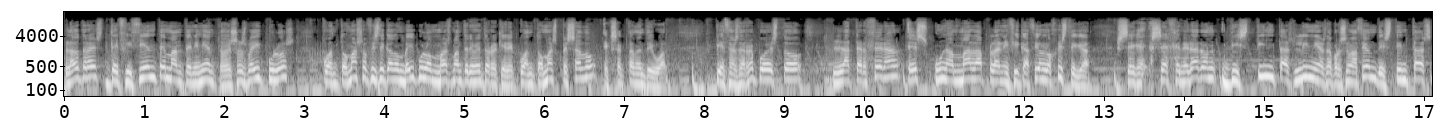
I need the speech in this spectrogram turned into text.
La otra es deficiente mantenimiento. Esos vehículos, cuanto más sofisticado un vehículo, más mantenimiento requiere. Cuanto más pesado, exactamente igual piezas de repuesto. La tercera es una mala planificación logística. Se, se generaron distintas líneas de aproximación, distintas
